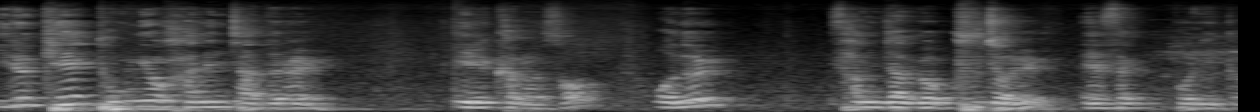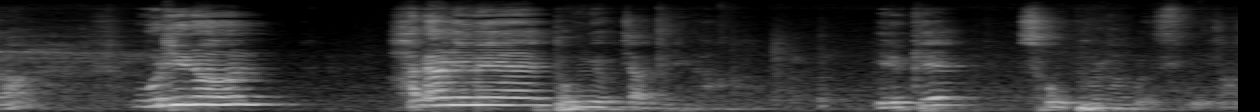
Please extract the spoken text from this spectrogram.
이렇게 동력하는 자들을 일컬어서 오늘 3장 그 9절에서 보니까 우리는 하나님의 동력자들이라 이렇게 선포를 하고 있습니다.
